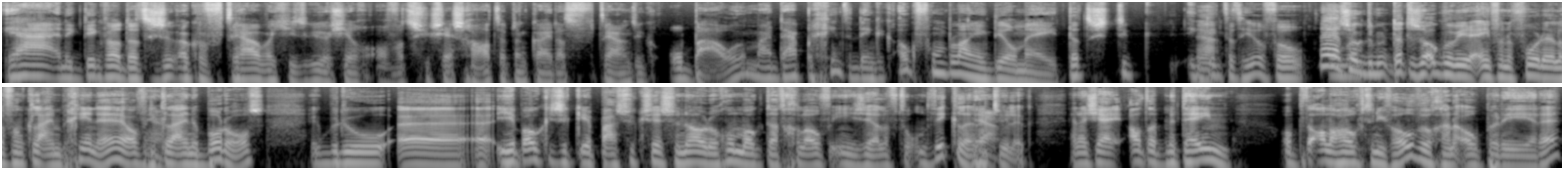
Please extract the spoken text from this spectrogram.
ja, en ik denk wel dat is ook een vertrouwen wat je als je al wat succes gehad hebt, dan kan je dat vertrouwen natuurlijk opbouwen. Maar daar begint het denk ik ook voor een belangrijk deel mee. Dat is natuurlijk ik denk dat heel veel. Ja, dat, is ook de, dat is ook wel weer een van de voordelen van klein beginnen, hè, over die kleine borrels. Ik bedoel, uh, je hebt ook eens een keer een paar successen nodig om ook dat geloof in jezelf te ontwikkelen, natuurlijk. En als jij altijd meteen op het allerhoogste niveau wil gaan opereren,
